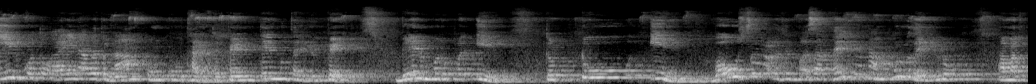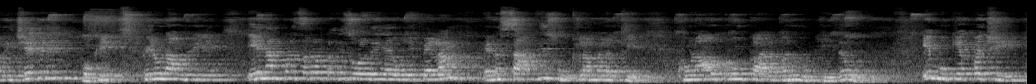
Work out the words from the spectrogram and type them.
ઇન કો તો આઈન આવે તો નામ ટૂંકું થાય તો પેન્ટેનનું થઈ ગયું પેન્ટ બે નંબર ઉપર ઇન તો ટુ ઇન બહુ સરળ છે બસ આ થઈ ગયું નામ પૂરું થઈ ગયું. આમાં તો કંઈ છે જ નહીં ઓકે પેલું નામ જોઈએ એ નામ પણ સરળતાથી સોલ્વ થઈ જાય છે પહેલાં એને સાદી શૃંખલામાં લખીએ ખૂણા ઉપર હું કાર્બન મૂકી દઉં એ મૂક્યા પછી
